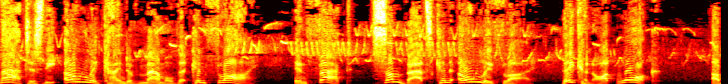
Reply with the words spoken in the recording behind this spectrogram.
bat is the only kind of mammal that can fly. In fact, some bats can only fly. They cannot walk. A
